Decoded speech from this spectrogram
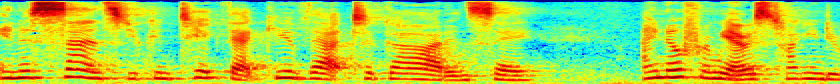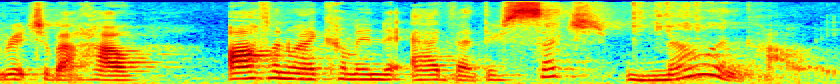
in a sense, you can take that, give that to God, and say, I know for me, I was talking to Rich about how often when I come into Advent, there's such melancholy.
